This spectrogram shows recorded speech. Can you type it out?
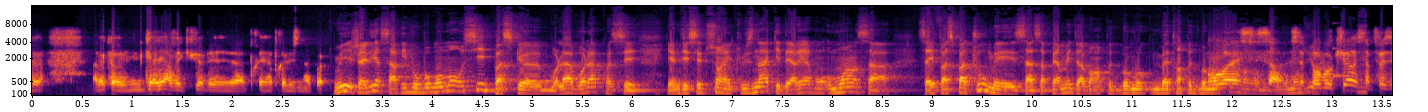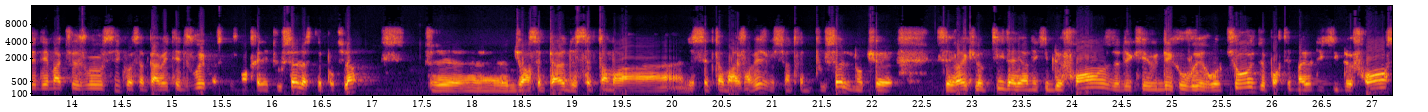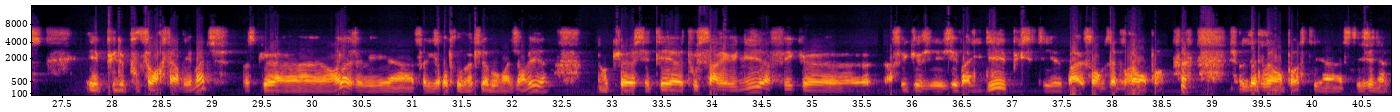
avec une galère vécue après après l'USNAC. Oui, j'allais dire, ça arrive au bon moment aussi parce que voilà, voilà quoi, c'est il y a une déception avec l'USNAC et derrière, bon, au moins ça ça efface pas tout, mais ça ça permet d'avoir un peu de baume, mettre un peu de baume Ouais, c'est ça. C'est baume au cœur et ça me faisait des matchs jouer aussi, quoi. Ça me permettait de jouer parce que je m'entraînais tout seul à cette époque-là. Euh, durant cette période de septembre à de septembre à janvier, je me suis entraîné tout seul. Donc euh, c'est vrai que l'optique d'aller en équipe de France, de découvrir autre chose, de porter le maillot d'équipe de France, et puis de pouvoir faire des matchs, parce que euh, voilà, j'avais, fallait que je retrouve un club au mois de janvier. Hein. Donc c'était tout ça réuni a fait que a fait que j'ai validé, et puis c'était, bah, je regrette vraiment pas. je regrette vraiment pas. C'était c'était génial.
